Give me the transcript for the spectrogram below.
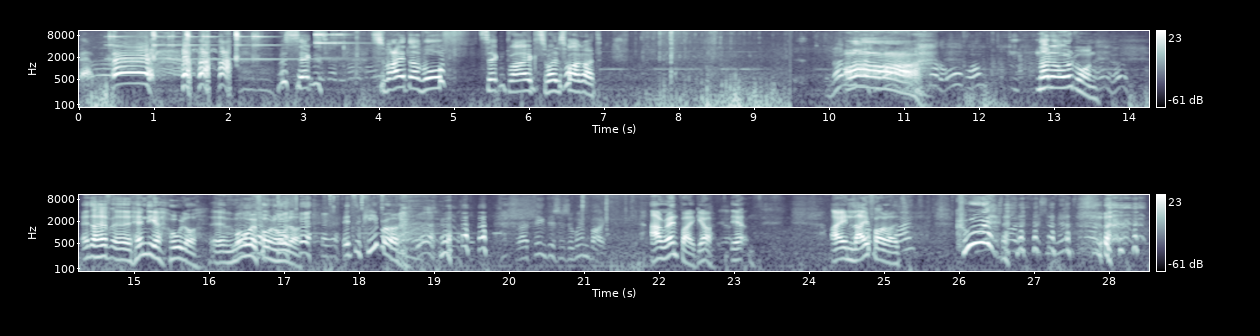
Hey! Miss Second. Zweiter Wurf. Second Bike, zweites Fahrrad. Not a Oh! Not an old one. And I have a handy holder, a mobile phone holder. It's a keeper. But I think this is a wind bike. Ah, Rentbike, ja. ja. Ein Leihfahrrad. Cool.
